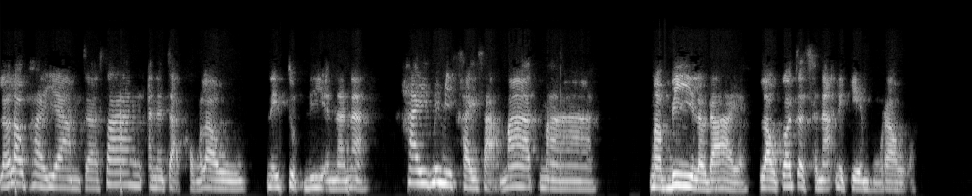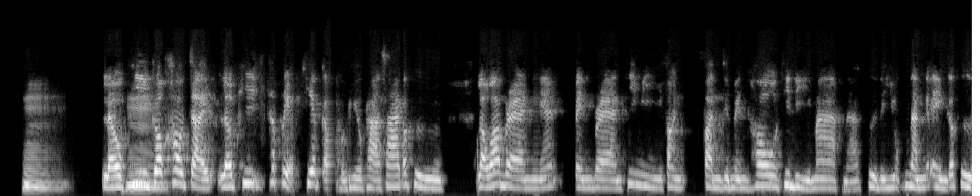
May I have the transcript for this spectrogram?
แล้วเราพยายามจะสร้างอาณาจักรของเราในจุดดีอันนั้นอะ ให้ไม่มีใครสามารถมามาบี้เราได้ เราก็จะชนะในเกมของเรา อืม แล้วพี่ก็เข้าใจแล้วพี่ถ้าเปรียบเทียบกับบิวพลาซ่าก็คือ เราว่าแบรนด์นี้เป็นแบรนด์ที่มีฟันดิเมนทัลที่ดีมากนะ คือในยุคนั้นเองก็คือ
